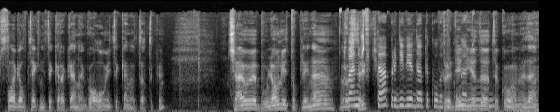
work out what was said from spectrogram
слагал техните крака на голо и така нататък чайове, бульони, топлина, Това е нощта преди вие да атакувате. Преди когато... ние да атакуваме, да.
